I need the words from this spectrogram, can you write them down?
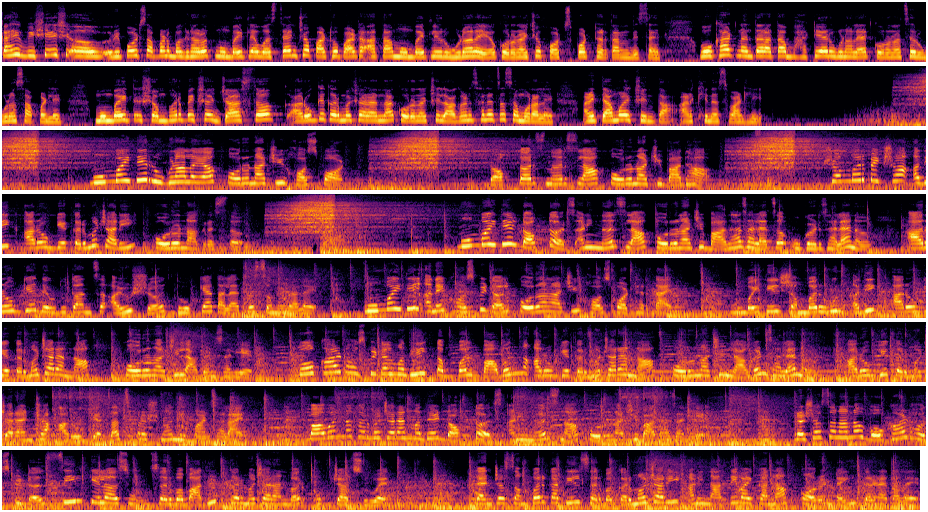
काही विशेष रिपोर्ट्स आपण बघणार आहोत मुंबईतल्या वस्त्यांच्या पाठोपाठ आता मुंबईतली रुग्णालयं कोरोनाचे हॉटस्पॉट ठरताना दिसत आहेत वोखाट नंतर आता भाटिया रुग्णालयात कोरोनाचे रुग्ण सापडलेत. मुंबईत शंभरपेक्षा जास्त आरोग्य कर्मचाऱ्यांना कोरोनाची लागण झाल्याचं समोर आलंय आणि त्यामुळे चिंता आणखीनच वाढली. मुंबईतील रुग्णालय कोरोनाची हॉटस्पॉट डॉक्टर्स नर्सला कोरोनाची बाधा. शंभरपेक्षा अधिक आरोग्य कर्मचारी कोरोनाग्रस्त. मुंबईतील डॉक्टर्स आणि नर्सला कोरोनाची बाधा झाल्याचं उघड झाल्यानं आरोग्य देवदूतांचं आयुष्य धोक्यात आल्याचं समोर आलंय. मुंबईतील अनेक हॉस्पिटल कोरोनाची हॉटस्पॉट ठरतायत. मुंबईतील शंभरहून अधिक आरोग्य कर्मचाऱ्यांना कोरोनाची लागण झाली आहे वोकहार्ट हॉस्पिटलमधील तब्बल बावन्न आरोग्य कर्मचाऱ्यांना कोरोनाची लागण झाल्यानं आरोग्य कर्मचाऱ्यांच्या आरोग्याचाच प्रश्न निर्माण झालाय. बावन्न कर्मचाऱ्यांमध्ये डॉक्टर्स आणि नर्सना कोरोनाची बाधा झाली आहे प्रशासनानं वोकहार्ट हॉस्पिटल सील केलं असून सर्व बाधित कर्मचाऱ्यांवर उपचार सुरू आहेत. त्यांच्या संपर्कातील सर्व कर्मचारी आणि नातेवाईकांना क्वारंटाईन करण्यात आलंय.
